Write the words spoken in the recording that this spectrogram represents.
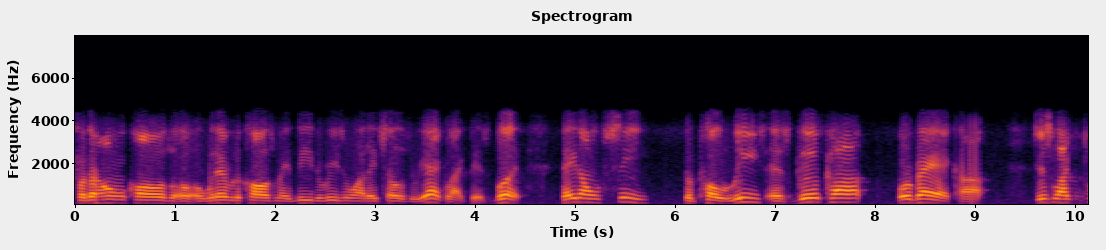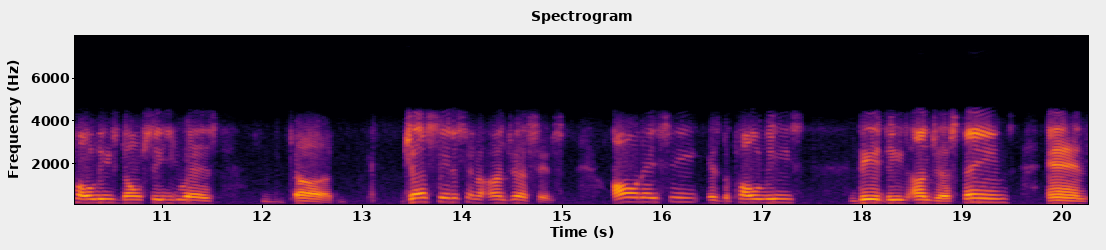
for their own cause or, or whatever the cause may be, the reason why they chose to react like this. But they don't see the police as good cop or bad cop, just like the police don't see you as uh, just citizen or unjust citizen. All they see is the police did these unjust things, and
